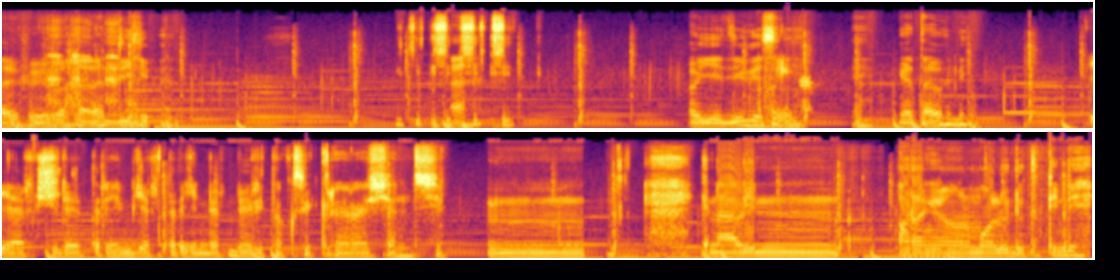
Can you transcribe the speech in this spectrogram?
Astagfirullahaladzim. Oh iya juga sih. Eh, nggak tahu nih. biar tidak ter biar terhindar dari toxic relationship hmm, kenalin orang yang mau lu deketin deh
